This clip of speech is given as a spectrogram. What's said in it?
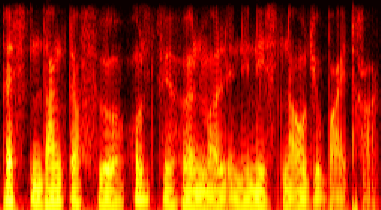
besten Dank dafür und wir hören mal in den nächsten Audiobeitrag.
